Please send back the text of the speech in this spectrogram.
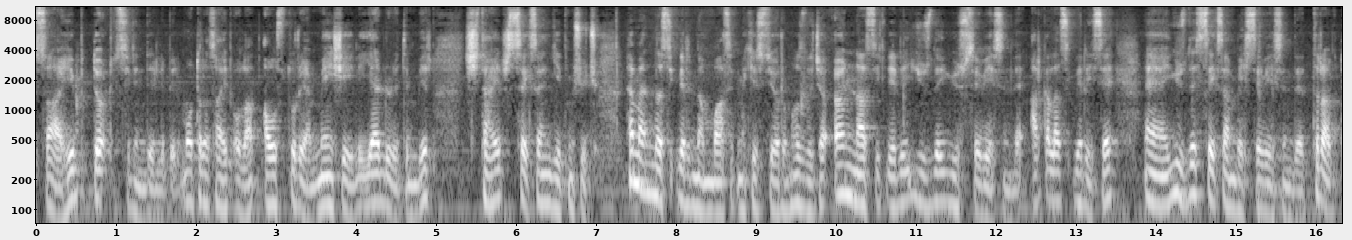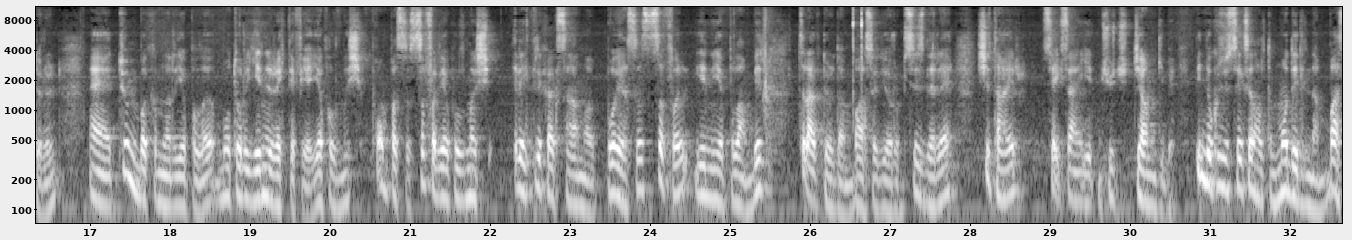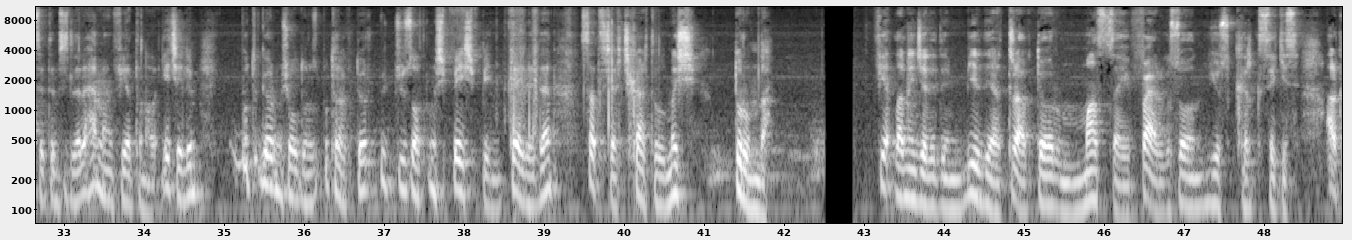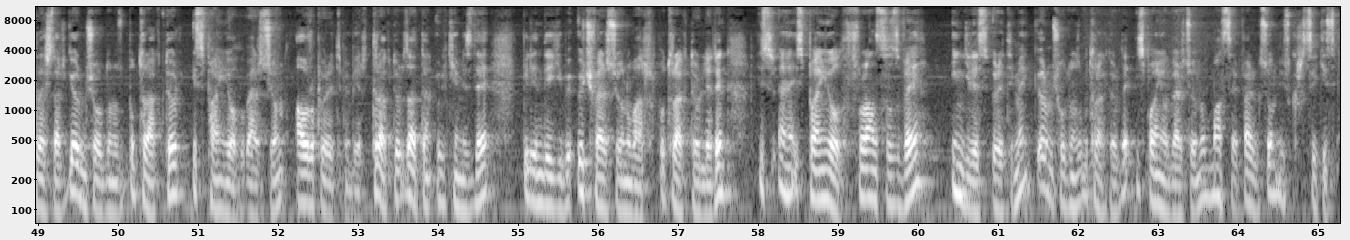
sahip 4 silindirli bir motora sahip olan Avusturya menşeili yerli üretim bir Steyr 8073. Hemen lastiklerinden bahsetmek istiyorum hızlıca. Ön lastikleri %100 seviyesinde. Arka lastikleri ise e, %85 seviyesinde. Traktörün e, tüm bakımları yapılı. Motoru yeni rektifiye yapılmış. Pompası sıfır yapılmış. Elektrik aksamı boyası sıfır yeni yapılan bir traktörden bahsediyorum sizlere. Steyr 8073 cam gibi. 1986 modelinden bahsettim sizlere. Hemen fiyatına geçelim. Bu görmüş olduğunuz bu traktör 365 bin TL'den satışa çıkartılmış durumda. Fiyatlarını incelediğim bir diğer traktör Massey Ferguson 148. Arkadaşlar görmüş olduğunuz bu traktör İspanyol versiyon Avrupa üretimi bir traktör. Zaten ülkemizde bilindiği gibi 3 versiyonu var bu traktörlerin. İs- İspanyol, Fransız ve İngiliz üretimi. Görmüş olduğunuz bu traktörde İspanyol versiyonu Massey Ferguson 148.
